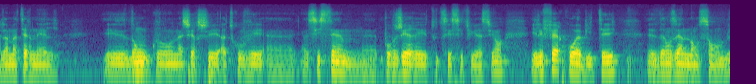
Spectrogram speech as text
la maternelle. Et donc, on a cherché à trouver un, système pour gérer toutes ces situations et les faire cohabiter dans un ensemble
